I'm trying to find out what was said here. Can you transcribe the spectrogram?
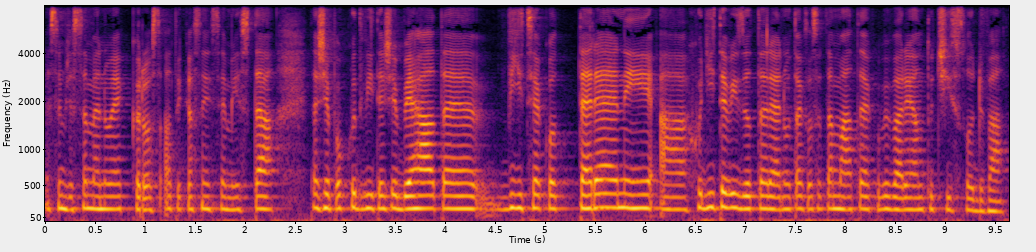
Myslím, že se jmenuje Cross, ale teďka nejsem jistá. Takže pokud víte, že běháte víc jako terény a chodíte víc do terénu, tak zase tam máte jakoby variantu číslo 2.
